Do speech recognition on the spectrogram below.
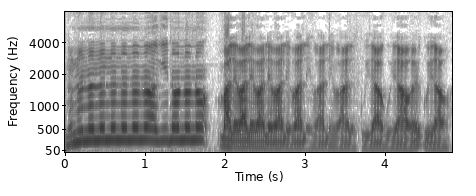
No, no, no, no, no, no, no, no, aquí no, no, no. Vale, vale, vale, vale, vale, vale, vale. Cuidado, cuidado, eh, cuidado.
